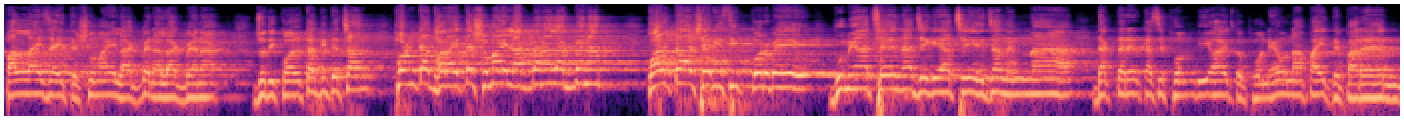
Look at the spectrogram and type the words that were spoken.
পাল্লায় যাইতে সময় লাগবে না লাগবে না। যদি কলটা দিতে চান, ফোনটা ধরাইতে সময় লাগবে না লাগবে না। কলটা সে রিসিভ করবে। ঘুমে আছে না জেগে আছে, জানেন না। ডাক্তারের কাছে ফোন দিয়ে হয়তো ফোনেও না পাইতে পারেন।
